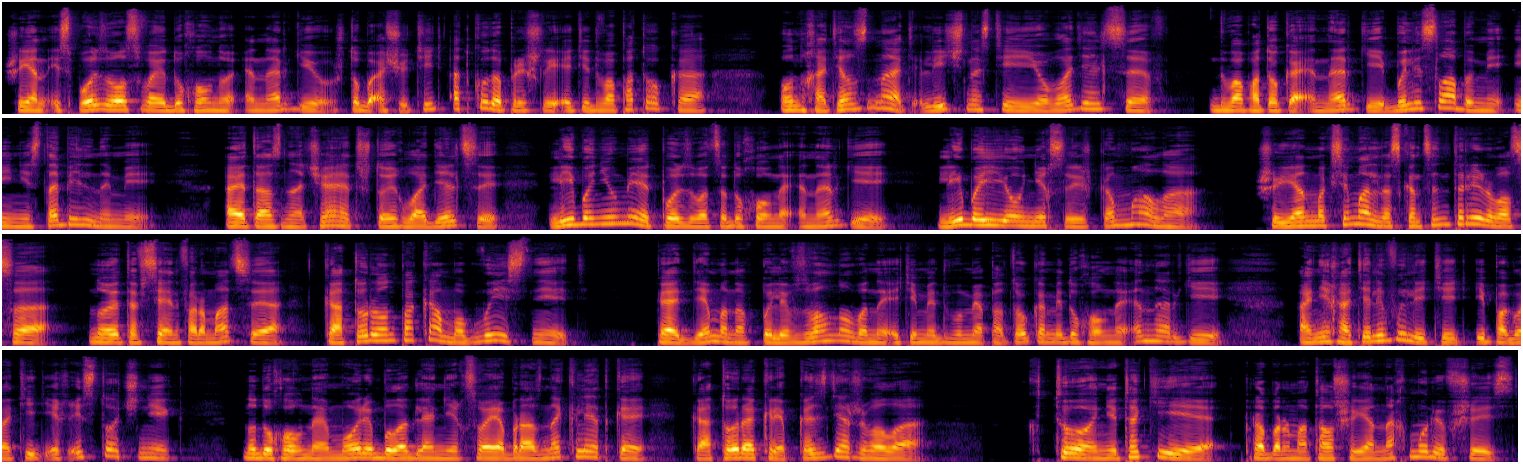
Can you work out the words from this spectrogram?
Шиян использовал свою духовную энергию, чтобы ощутить, откуда пришли эти два потока. Он хотел знать личности ее владельцев. Два потока энергии были слабыми и нестабильными, а это означает, что их владельцы либо не умеют пользоваться духовной энергией, либо ее у них слишком мало. Шиян максимально сконцентрировался, но это вся информация, которую он пока мог выяснить. Пять демонов были взволнованы этими двумя потоками духовной энергии. Они хотели вылететь и поглотить их источник, но духовное море было для них своеобразной клеткой, которая крепко сдерживала. «Кто они такие?» – пробормотал Шиян, нахмурившись.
